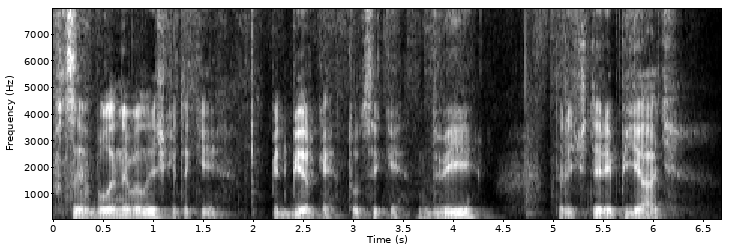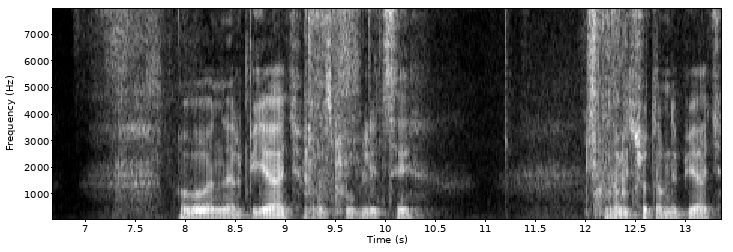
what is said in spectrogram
В цих були невеличкі такі підбірки. Тут тільки 2, 3, 4, 5. В ОНР 5 в Республіці. Навіть що там не 5.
